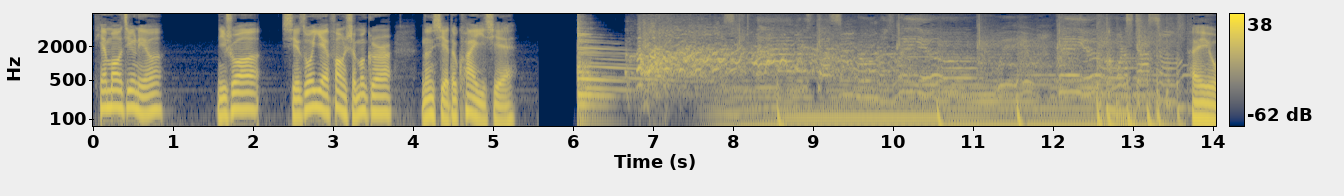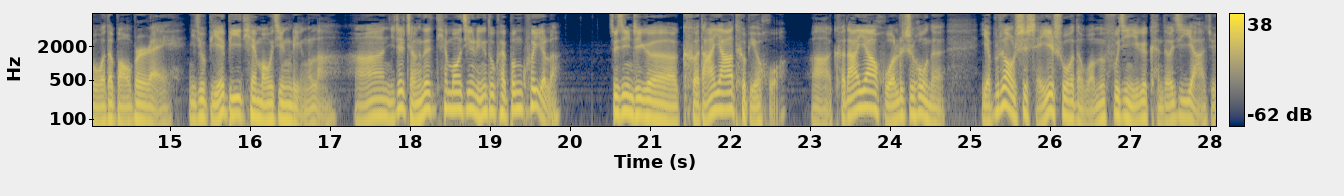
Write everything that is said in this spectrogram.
天猫精灵，你说写作业放什么歌能写得快一些？哎呦，我的宝贝儿哎，你就别逼天猫精灵了啊！你这整的天猫精灵都快崩溃了。最近这个可达鸭特别火啊，可达鸭火了之后呢，也不知道是谁说的，我们附近一个肯德基呀，就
